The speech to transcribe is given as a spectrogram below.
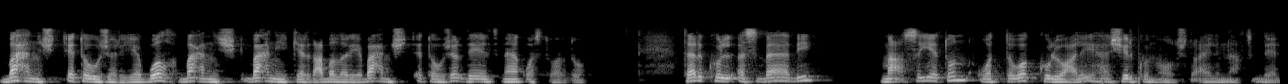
بحنش تتوجر يبولخ بحنش بحني كرد عبالر يبحنش تتوجر ديلت ناق وستوردو ترك الأسباب معصية والتوكل عليها شرك أولش عالم ناقص ديل.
